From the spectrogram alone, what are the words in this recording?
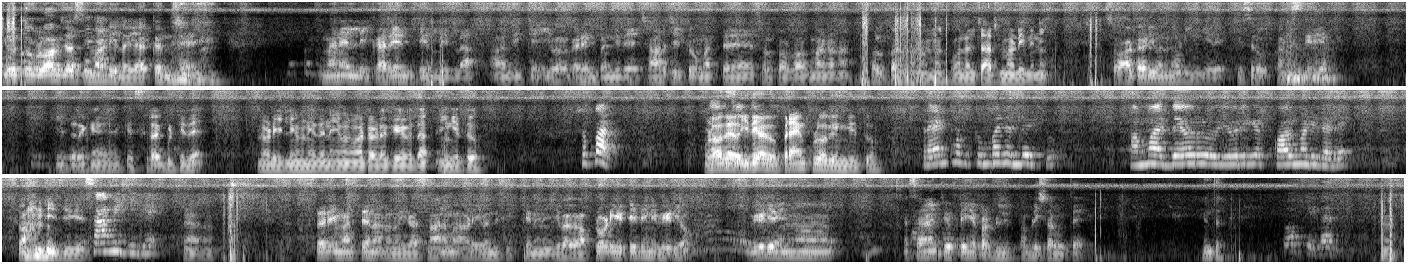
ಇವತ್ತು ಬ್ಲಾಗ್ ಜಾಸ್ತಿ ಮಾಡಿಲ್ಲ ಯಾಕಂದರೆ ಮನೆಯಲ್ಲಿ ಕರೆಂಟ್ ಇರಲಿಲ್ಲ. ಅದಕ್ಕೆ ಇವಾಗ ಕರೆಂಟ್ ಬಂದಿದೆ. ಚಾರ್ಜ್ ಇಟ್ಟು ಮತ್ತೆ ಸ್ವಲ್ಪ ಬ್ಲಾಗ್ ಮಾಡೋಣ. ಸ್ವಲ್ಪ ನಮ್ಮ ಫೋನಲ್ಲಿ ಚಾರ್ಜ್ ಮಾಡಿದ್ದೀನಿ. ಸೊ ಆಟ ಆಡಿ ಒಂದು ನೋಡಿ ಹಿಂಗಿದೆ. ಕೆಸರು ಕಾಣಿಸ್ತಿದೆಯಾ? ಈ ಥರ ಕೆಸರಾಗಿಬಿಟ್ಟಿದೆ. ನೋಡಿ ಇಲ್ಲಿ ಇವನಿದ್ದಾನೆ ಇವನು ಆಟ ಆಡೋಕ್ಕೆ ಹೋದ ಹೆಂಗಿತ್ತು? ಸೂಪರ್. ಬ್ಲಾಗ್ ಇದೆಯಾ? ಪ್ರ್ಯಾಂಕ್ ವ್ಲಾಗ್ ಹೆಂಗಿತ್ತು? ಪ್ರ್ಯಾಂಕ್ ಬ್ಲಾಗ್ ತುಂಬ ಚೆಂದ ಇತ್ತು. ಅಮ್ಮ ದೇವರು ಇವರಿಗೆ ಕಾಲ್ ಮಾಡಿದ್ದಾರೆ. ಸ್ವಾಮೀಜಿಗೆ. ಸ್ವಾಮೀಜಿಗೆ. ಹಾಂ. ಸರಿ ಮತ್ತೆ ನಾನು ಈಗ ಸ್ನಾನ ಮಾಡಿ ಬಂದು ಸಿಗ್ತೇನೆ. ಇವಾಗ ಅಪ್ಲೋಡ್ ಇಟ್ಟಿದ್ದೀನಿ ವಿಡಿಯೋ ವಿಡಿಯೋ ಇನ್ನು ಸೆವೆನ್ ಫಿಫ್ಟಿಗೆ ಪಬ್ಲಿ ಪಬ್ಲಿಷ್ ಆಗುತ್ತೆ. ಎಂತ? ಹಾಂ.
